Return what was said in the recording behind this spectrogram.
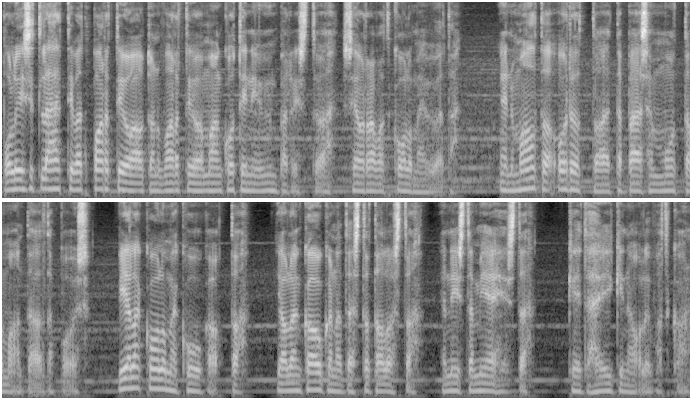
Poliisit lähettivät partioauton vartioimaan kotini ympäristöä seuraavat kolme yötä. En malta odottaa, että pääsen muuttamaan täältä pois. Vielä kolme kuukautta ja olen kaukana tästä talosta ja niistä miehistä, keitä he ikinä olivatkaan.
